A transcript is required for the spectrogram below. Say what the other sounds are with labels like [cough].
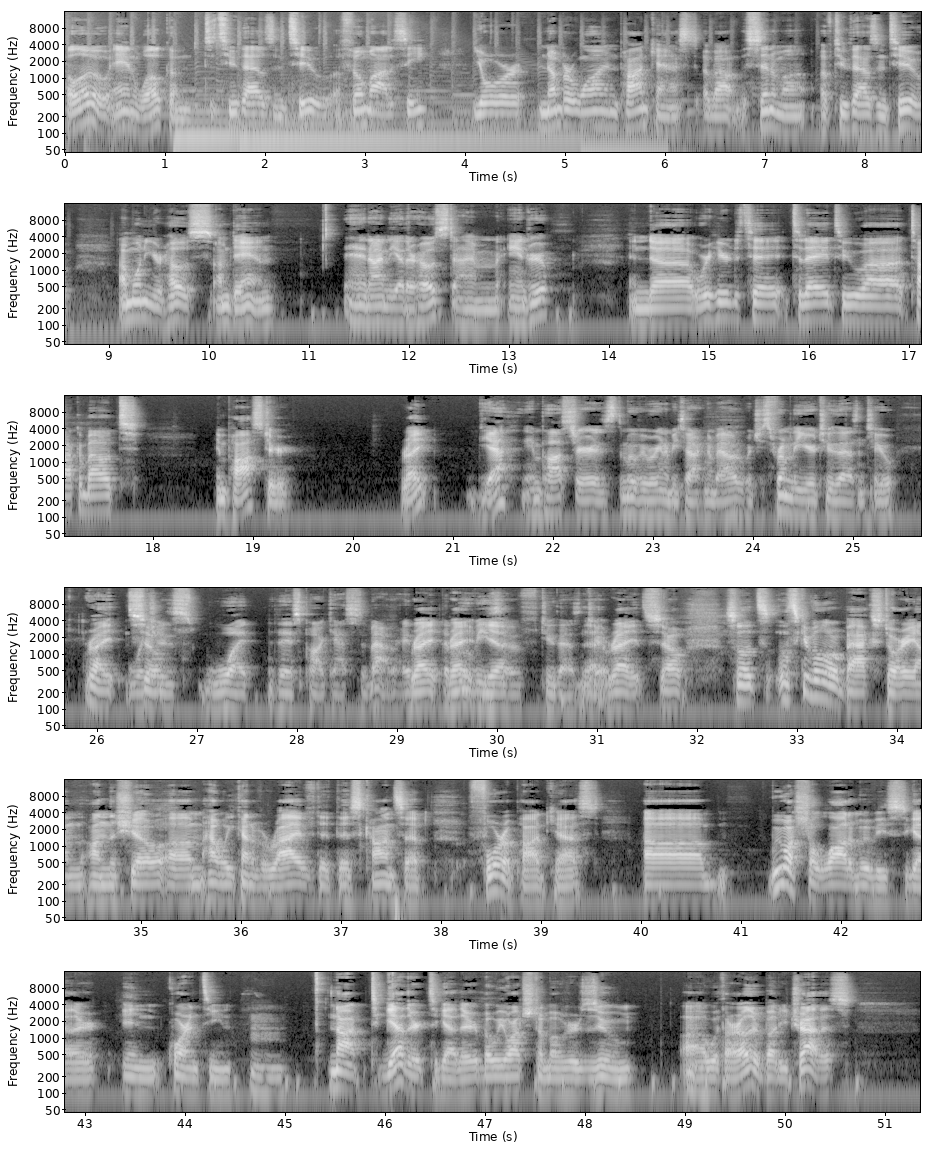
Hello and welcome to 2002, a film odyssey, your number one podcast about the cinema of 2002. I'm one of your hosts. I'm Dan, And I'm the other host. I'm Andrew. and uh, we're here to t- today to uh, talk about Imposter. Right? Yeah, Imposter is the movie we're going to be talking about, which is from the year 2002, Right. which so, is what this podcast is about, right? Right, The right, movies yeah. of 2002. Yeah, right. So, so let's let's give a little backstory on on the show, um, how we kind of arrived at this concept for a podcast. Um, we watched a lot of movies together in quarantine. Mhm. Not together together, but we watched them over Zoom uh, with our other buddy Travis,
